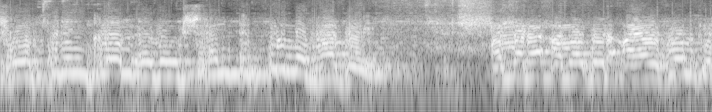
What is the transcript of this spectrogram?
সুশৃঙ্খল এবং শান্তিপূর্ণভাবে আমরা আমাদের আয়োজনকে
